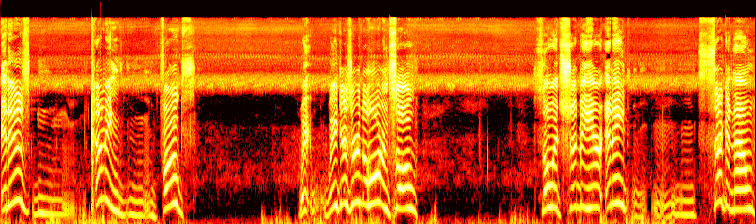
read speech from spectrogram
It is mm, coming, folks. We we just heard the horn, so so it should be here any mm, second now.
